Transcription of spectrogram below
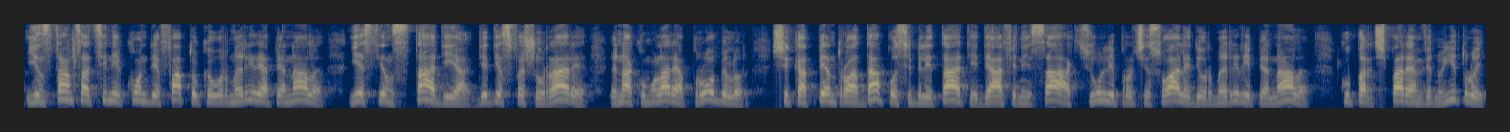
instanța ține cont de faptul că urmărirea penală este în stadia de desfășurare, în acumularea probelor și ca pentru a da posibilitate de a finisa acțiunile procesuale de urmărire penală cu participarea învinuitului,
